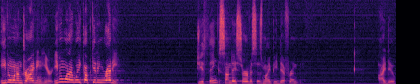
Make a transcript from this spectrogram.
Even when I'm driving here, even when I wake up getting ready. Do you think Sunday services might be different? I do.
